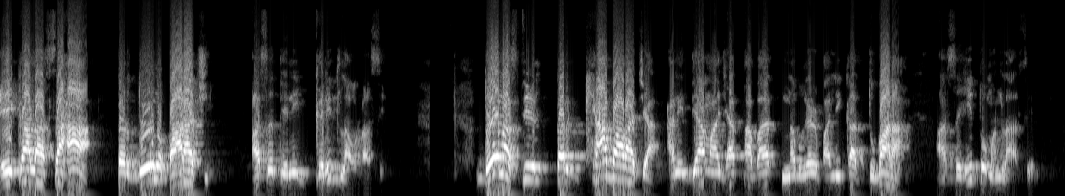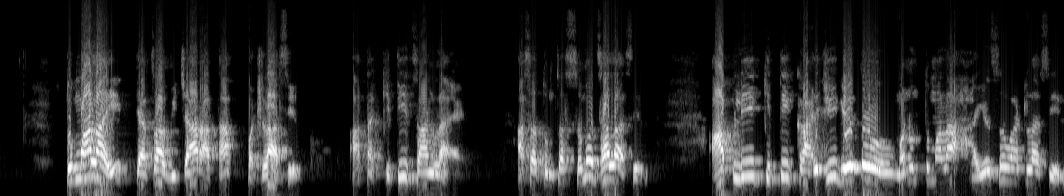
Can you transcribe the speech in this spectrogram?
एकाला सहा तर दोन बाराची असं त्यांनी गणित लावलं असेल. दोन असतील तर घ्या बाराच्या आणि द्या माझ्या ताब्यात नगरपालिका दुबारा असंही तो म्हणला असेल. तुम्हालाही त्याचा विचार आता पटला असेल. आता किती चांगला आहे? असा तुमचा समज झाला असेल. आपली किती काळजी घेतो म्हणून तुम्हाला हायस वाटलं असेल.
